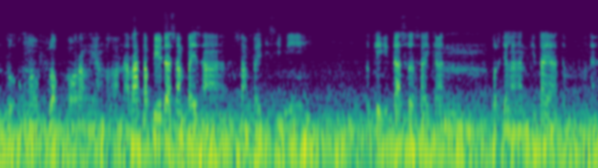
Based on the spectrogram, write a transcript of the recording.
untuk ngevlog orang yang melawan arah tapi udah sampai sampai di sini. Oke kita selesaikan perjalanan kita ya teman-teman ya.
